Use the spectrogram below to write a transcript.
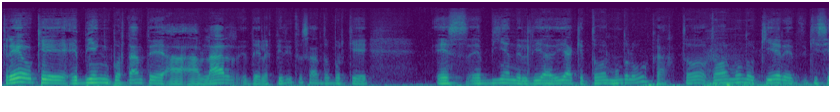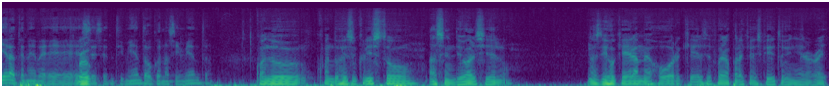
creo que es bien importante a- a hablar del Espíritu Santo porque es, es bien del día a día que todo el mundo lo busca, todo, todo el mundo quiere, quisiera tener eh, Bro. ese sentimiento o conocimiento. Cuando, cuando Jesucristo ascendió al cielo, nos dijo que era mejor que Él se fuera para que el Espíritu viniera, right?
